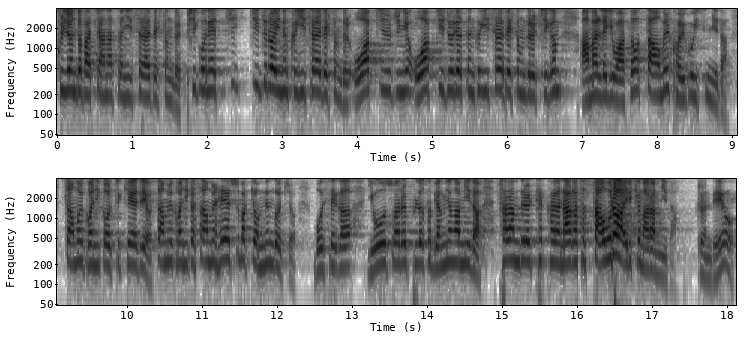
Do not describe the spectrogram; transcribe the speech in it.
훈련도 받지 않았던 이스라엘 백성들, 피곤에 찌찌들어 있는 그 이스라엘 백성들, 오합지졸 중에 오합지졸이었던 그 이스라엘 백성들을 지금 아말렉이 와서 싸움을 걸고 있습니다. 싸움을 거니까 어떻게 해야 돼요? 싸움을 거니까 싸움을 해야 할 수밖에 없는 거죠. 모세가 여호수아를 불러서 명령합니다. 사람들을 택하여 나가서 싸우라 이렇게 말합니다. 그런데요,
